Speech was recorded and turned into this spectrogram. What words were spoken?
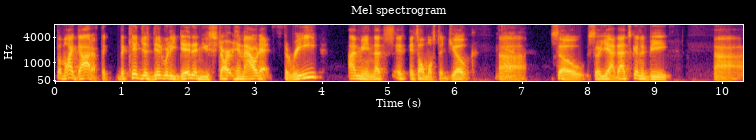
but my God, if the, the kid just did what he did and you start him out at three, I mean, that's it, it's almost a joke. Yeah. Uh, so so yeah, that's going to be uh,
